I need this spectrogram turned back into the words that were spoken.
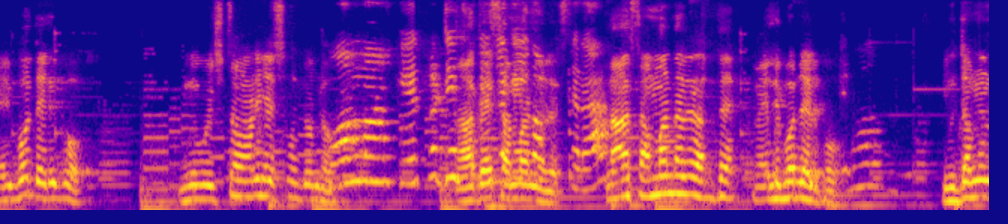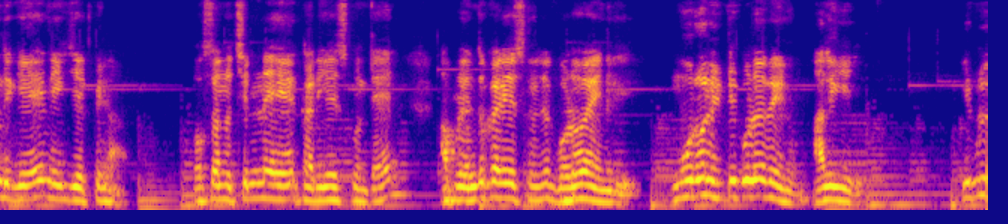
వెళ్ళిపో నువ్వు ఇష్టం అని చేసుకుంటున్నావు. కట్ నాకే సంబంధం లేదు. నాకు సంబంధం లేదు అంతే. వెళ్ళిపోతే వెళ్ళిపో. ఇంత ముందుకే నీకు చెప్పిన. ఒకసారి నువ్వు చిన్న హెయిర్ కట్ చేసుకుంటే అప్పుడు ఎందుకు కట్ చేసుకుంటే గొడవ అయింది. మూడు రోజులు ఇంటికి కూడా పోయిను అలిగి. ఇప్పుడు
